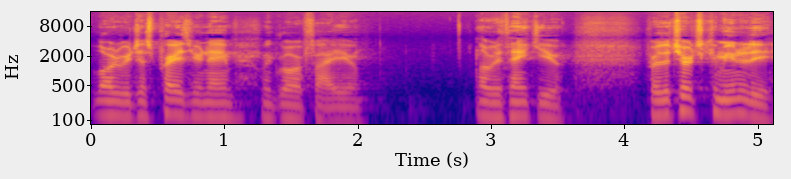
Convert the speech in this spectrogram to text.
Lord, we just praise your name. We glorify you. Lord, we thank you for the church community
